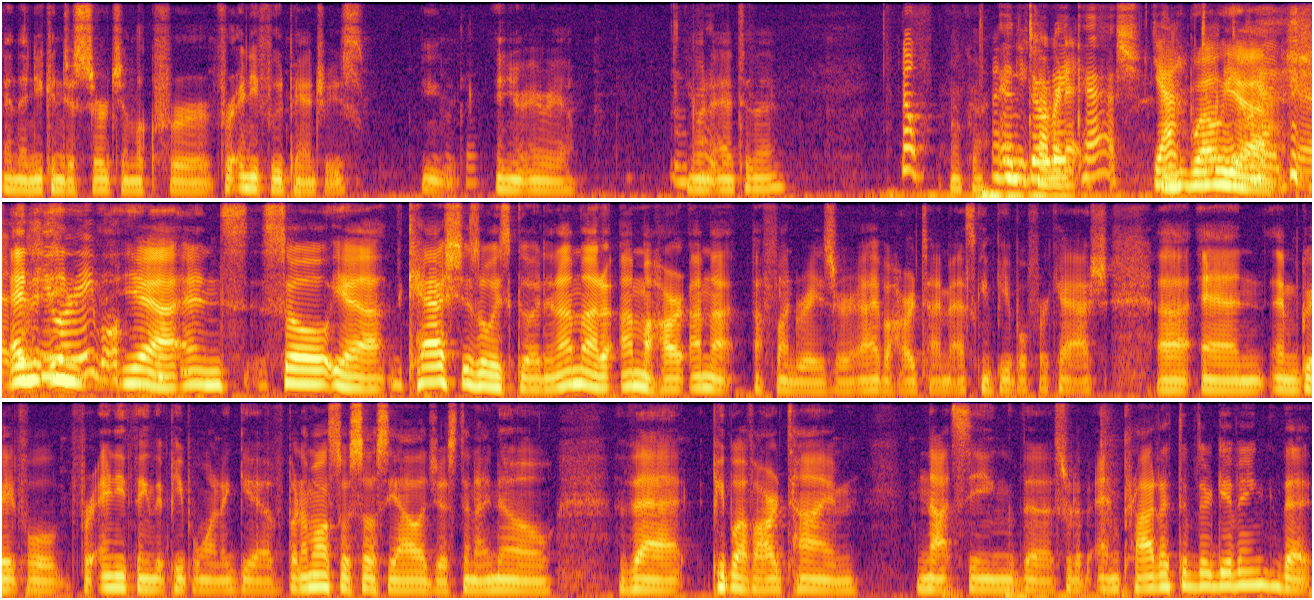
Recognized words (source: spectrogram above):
and then you can just search and look for for any food pantries you, Okay. in your area. You want to add to that? Nope. Okay. I think and you covered donate it. cash. Yeah. Well, donate yeah. cash. and If you are able. yeah and so yeah cash is always good and i'm not a, i'm a hard i'm not a fundraiser i have a hard time asking people for cash uh, and am grateful for anything that people want to give but i'm also a sociologist and i know that people have a hard time not seeing the sort of end product of their giving that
